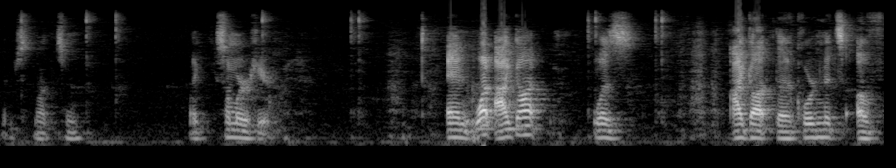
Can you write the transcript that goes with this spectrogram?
there's not this one. Like, somewhere here. And what I got was, I got the coordinates of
